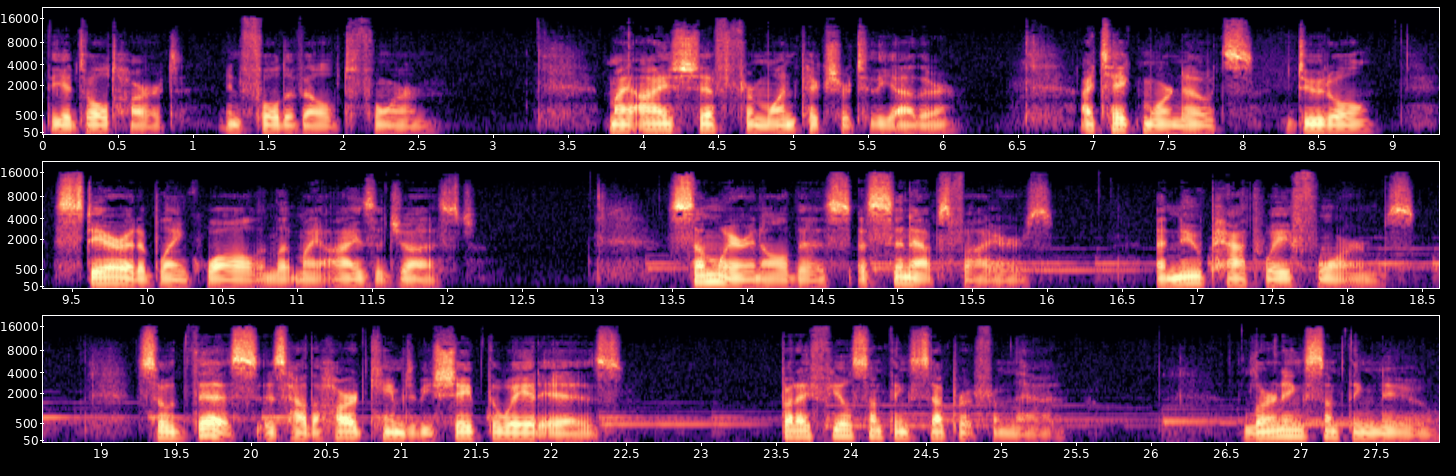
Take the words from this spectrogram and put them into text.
the adult heart in full developed form. My eyes shift from one picture to the other. I take more notes, doodle, stare at a blank wall, and let my eyes adjust. Somewhere in all this, a synapse fires, a new pathway forms. So, this is how the heart came to be shaped the way it is. But I feel something separate from that. Learning something new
